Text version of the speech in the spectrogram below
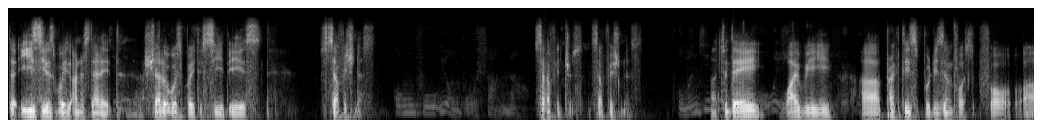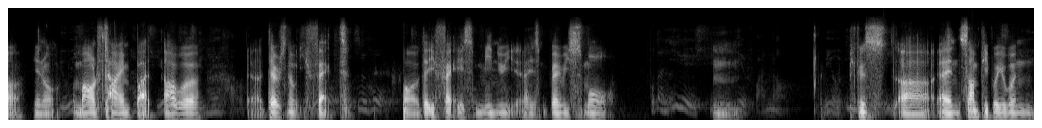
the easiest way to understand it, shallowest way to see it is selfishness, self-interest, selfishness. Uh, today, why we uh, practice Buddhism for for uh, you know amount of time, but our uh, there is no effect, or the effect is minute, is very small. Mm. Because uh, and some people even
